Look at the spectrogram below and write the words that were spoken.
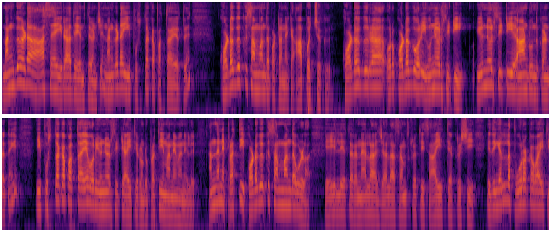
ನಂಗಡ ಆಸೆ ಇರಾದೆ ಅಂತ ಅನ್ಸಿ ನಂಗಡ ಈ ಪುಸ್ತಕ ಪತ್ತಾಯತ್ತು കൊടകുക്ക് ಸಂಬಂಧಪಟ್ಟನಕ್ಕೆ ಆಪೊಚ್ಚಕು ಕೊಡಗುರ ಅವರು, ಕೊಡಗು ಅವರು ಯೂನಿವರ್ಸಿಟಿ ಯೂನಿವರ್ಸಿಟಿ ಆಂಡು ಒಂದು ಕಂಡತೆಗೆ ಈ ಪುಸ್ತಕ ಪತ್ತಾಯ ಅವರು ಯೂನಿವರ್ಸಿಟಿ ಆಯ್ತಿರುಂಡು ಪ್ರತಿ ಮನೆ ಮನೇಲಿ ಅಂದನೆ ಪ್ರತಿ ಕೊಡಗಕ್ಕೆ ಸಂಬಂಧ ಉಳ್ಳ ಇಲ್ಲಿ ಥರ ನೆಲ, ಜಲ, ಸಂಸ್ಕೃತಿ, ಸಾಹಿತ್ಯ, ಕೃಷಿ ಇದನ್ನೆಲ್ಲ ಪೂರಕವಾಯಿತು.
